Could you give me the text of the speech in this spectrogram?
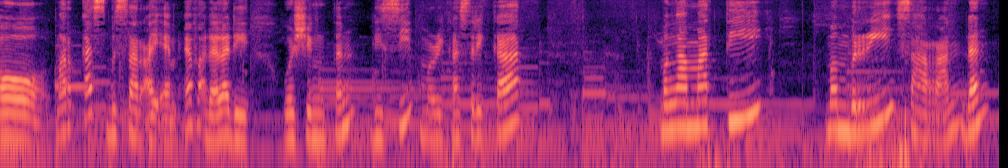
Oh, markas besar IMF adalah di Washington DC, Amerika Serikat. Mengamati, memberi saran dan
